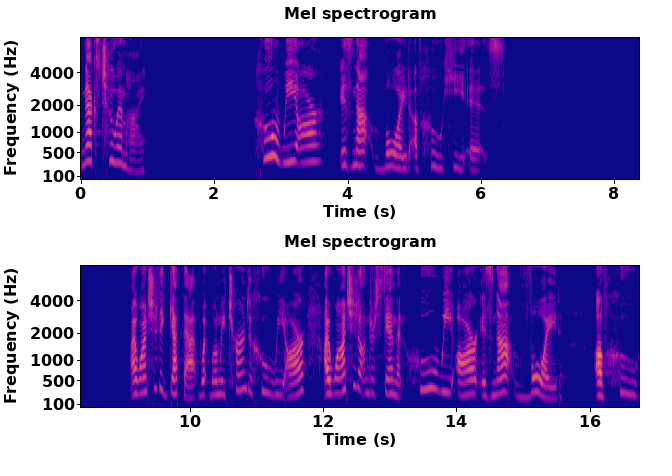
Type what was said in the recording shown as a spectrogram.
Next, who am I? Who we are is not void of who He is. I want you to get that. When we turn to who we are, I want you to understand that who we are is not void of who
